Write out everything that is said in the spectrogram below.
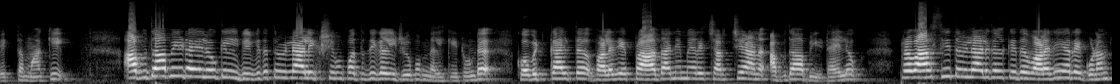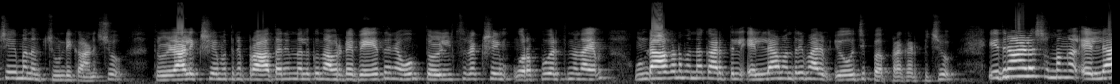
വ്യക്തമാക്കി. അബുദാബി ഡയലോഗിൽ വിവിധ തൊഴിലാളി ക്ഷേമ പദ്ധതികൾ രൂപം നൽകിയിട്ടുണ്ട്. കോവിഡ് കാലത്ത് വളരെ പ്രാധാന്യമേറിയ ചർച്ചയാണ് അബുദാബി ഡയലോഗ്. പ്രവാസി തൊഴിലാളികൾക്ക് ഇത് വളരെയേറെ ഗുണം ചെയ്യുമെന്നും ചൂണ്ടിക്കാണിച്ചു. തൊഴിലാളി ക്ഷേമത്തിന് പ്രാധാന്യം നൽകുന്ന അവരുടെ വേതനവും തൊഴിൽ സുരക്ഷയും ഉറപ്പുവരുത്തുന്ന നയം ഉണ്ടാകണമെന്ന കാര്യത്തിൽ എല്ലാ മന്ത്രിമാരും യോജിപ്പ് പ്രകടിപ്പിച്ചു. ഇതിനായുള്ള ശ്രമങ്ങൾ എല്ലാ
